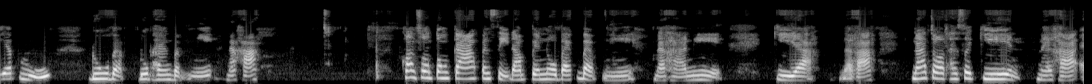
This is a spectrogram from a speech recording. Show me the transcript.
เรียบหรูดูแบบดูแพงแบบนี้นะคะ คอนโซลตรงกลางเป็นสีดำเป็นโนแบ็กแบบนี้นะคะนี่เกียร์นะคะ หน้าจอทัชสกรีนนะคะแอ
